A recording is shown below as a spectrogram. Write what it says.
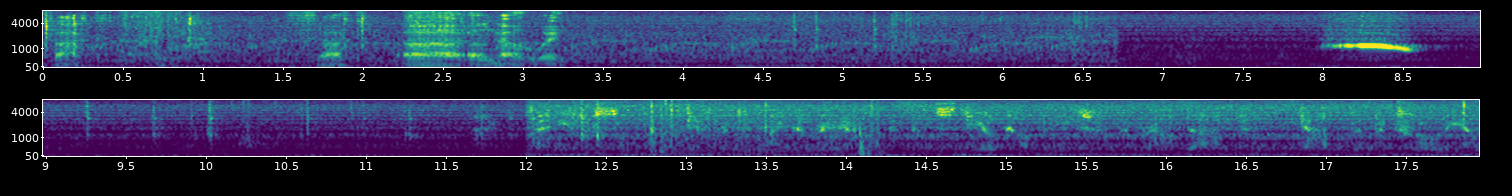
Fuck. Fuck. Uh, oh no, wait. I'm ready for something different in my career. I built steel companies from the ground up, dabbled in petroleum,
